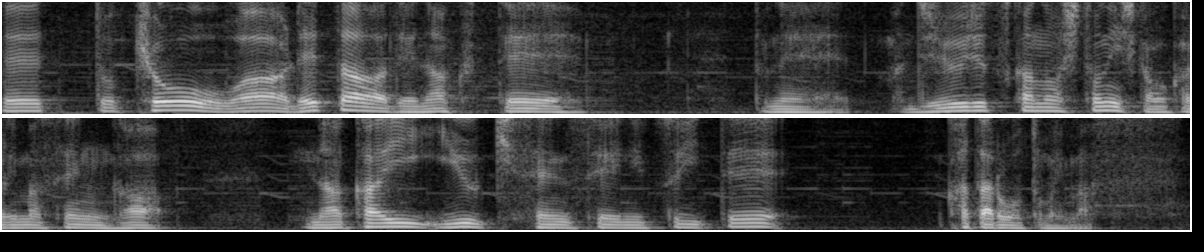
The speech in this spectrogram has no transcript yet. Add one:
えー、っと今日はレターでなくてえっとね柔術家の人にしか分かりませんが中井祐樹先生について語ろうと思います。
